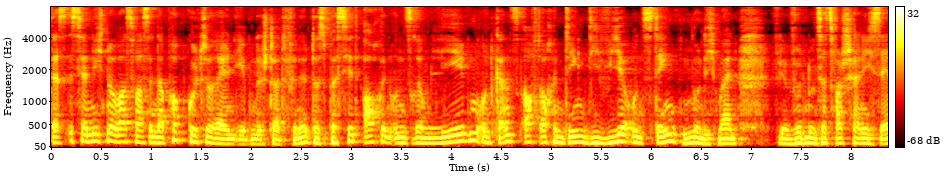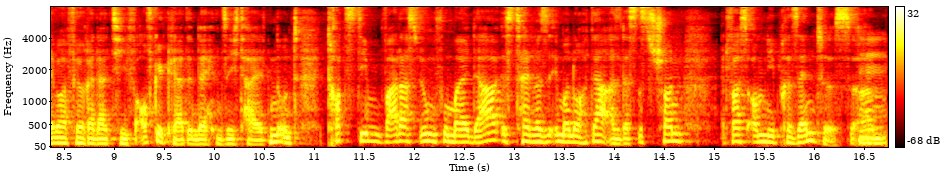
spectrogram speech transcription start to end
das ist ja nicht nur was, was in der popkulturellen Ebene stattfindet, das passiert auch in unserem Leben und ganz oft auch in Dingen, die wir uns denken. Und ich meine, wir würden uns jetzt wahrscheinlich selber für relativ aufgeklärt in der Hinsicht halten. Und trotzdem war das irgendwo mal da, ist teilweise immer noch da. Also das ist schon etwas Omnipräsentes. Mhm. Ähm,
